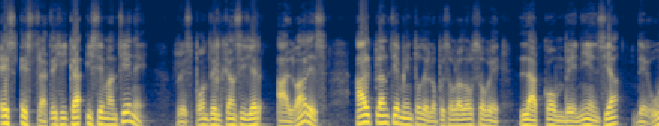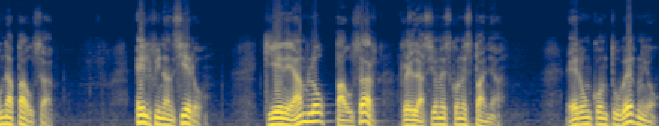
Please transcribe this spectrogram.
es estratégica y se mantiene responde el canciller Álvarez al planteamiento de López Obrador sobre la conveniencia de una pausa. El financiero quiere AMLO pausar relaciones con España. Era un contubernio,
